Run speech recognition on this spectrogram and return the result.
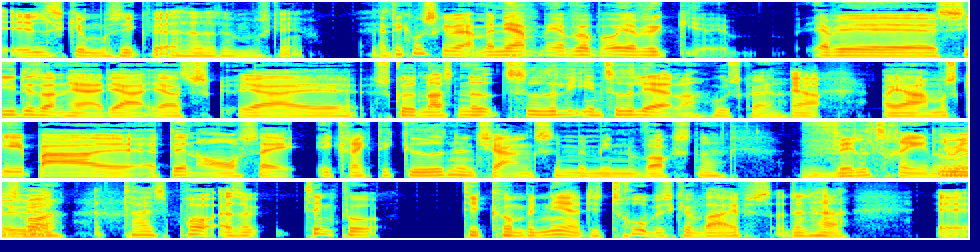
elske musik ved at have det, måske. Ja, det kan måske være. Men jeg, jeg, vil, jeg, vil, jeg vil sige det sådan her, at jeg, jeg, jeg øh, skød den også ned tidlig, i en tidlig alder, husker jeg. Ja. Og jeg har måske bare øh, af den årsag ikke rigtig givet den en chance med mine voksne, veltrænede Jamen, jeg ører. tror, at Thijs, prøv, altså, tænk på, de kombinerer de tropiske vibes og den her øh,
